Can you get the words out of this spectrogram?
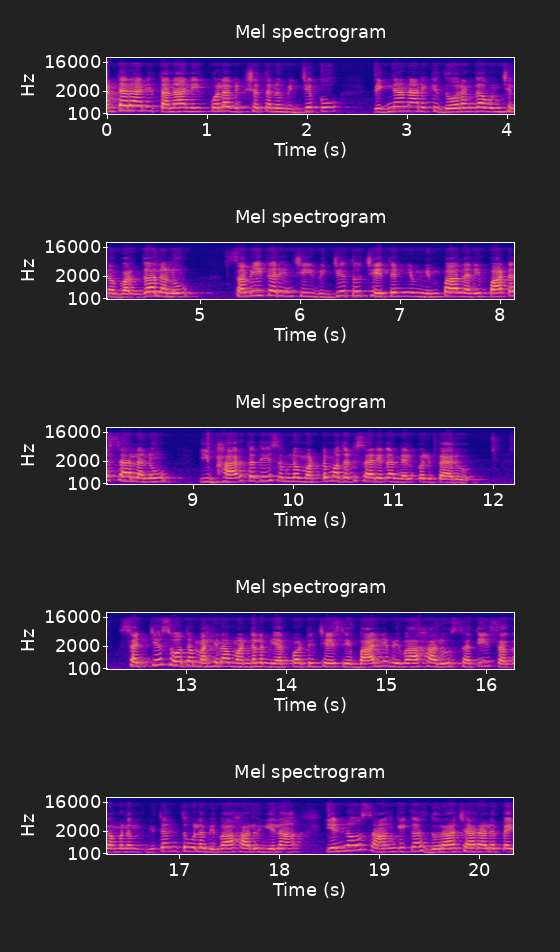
అంటరాని తనాన్ని కుల విక్షతను విద్యకు విజ్ఞానానికి దూరంగా ఉంచిన వర్గాలను సమీకరించి విద్యతో చైతన్యం నింపాలని పాఠశాలను ఈ భారతదేశంలో మొట్టమొదటిసారిగా నెలకొల్పారు. సత్యశోధ మహిళా మండలం ఏర్పాటు చేసే బాల్య వివాహాలు సతీ సగమనం వితంతువుల వివాహాలు ఇలా ఎన్నో సాంఘిక దురాచారాలపై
